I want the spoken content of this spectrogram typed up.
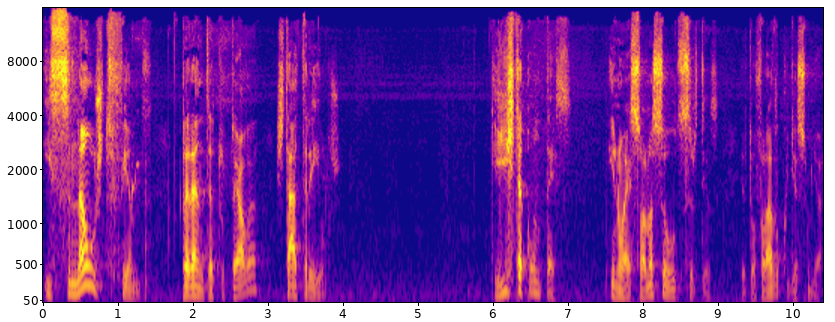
e se não os defende perante a tutela, está a traí-los. E isto acontece. E não é só na saúde, de certeza. Eu estou a falar do que conheço melhor.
